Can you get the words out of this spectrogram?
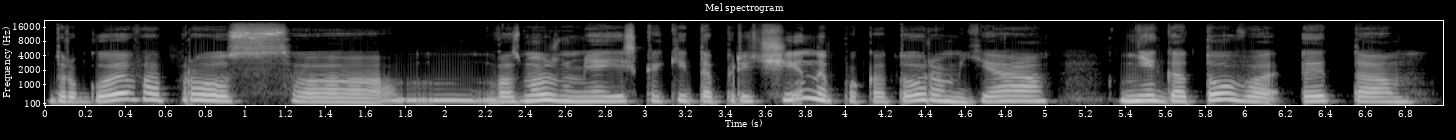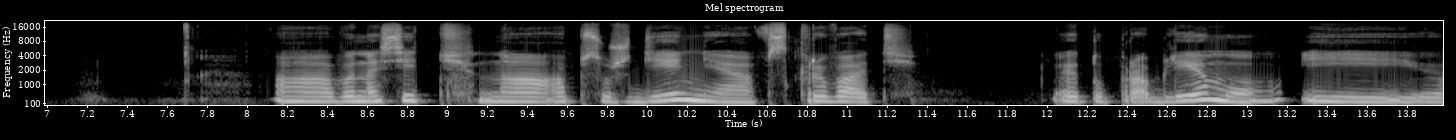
Другой вопрос, э, возможно, у меня есть какие-то причины, по которым я не готова это э, выносить на обсуждение, вскрывать эту проблему, и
